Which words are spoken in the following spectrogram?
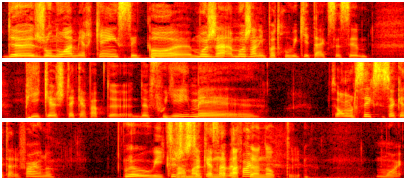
de journaux américains, c'est pas... euh, moi, j'en, ai pas trouvé qui était accessible, puis que j'étais capable de, de fouiller, mais... euh, on le sait que c'est ça qu'elle est allée faire, là. oui oui oui, C'est juste ça qu'elle savait faire. un autre. Ouais.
